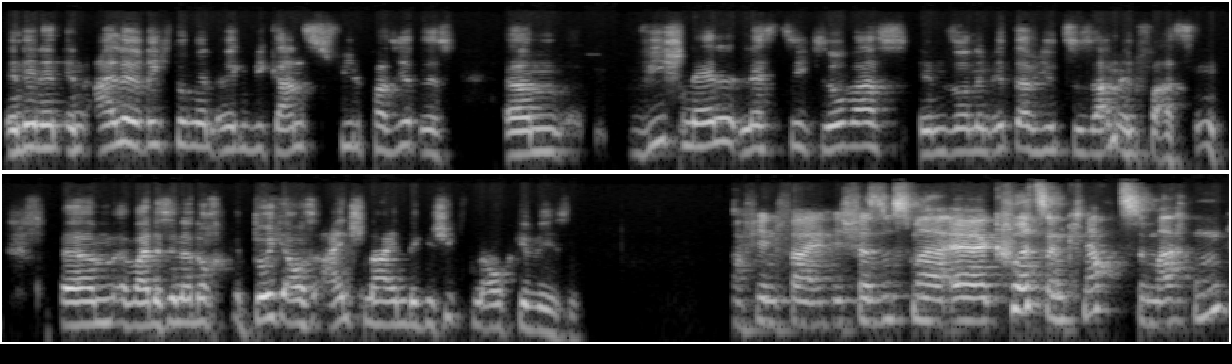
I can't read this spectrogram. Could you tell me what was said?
in denen in alle Richtungen irgendwie ganz viel passiert ist. Ähm, wie schnell lässt sich sowas in so einem Interview zusammenfassen? Ähm, weil das sind ja doch durchaus einschneidende Geschichten auch gewesen. Auf jeden Fall. Ich versuche es mal äh, kurz und knapp zu machen.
